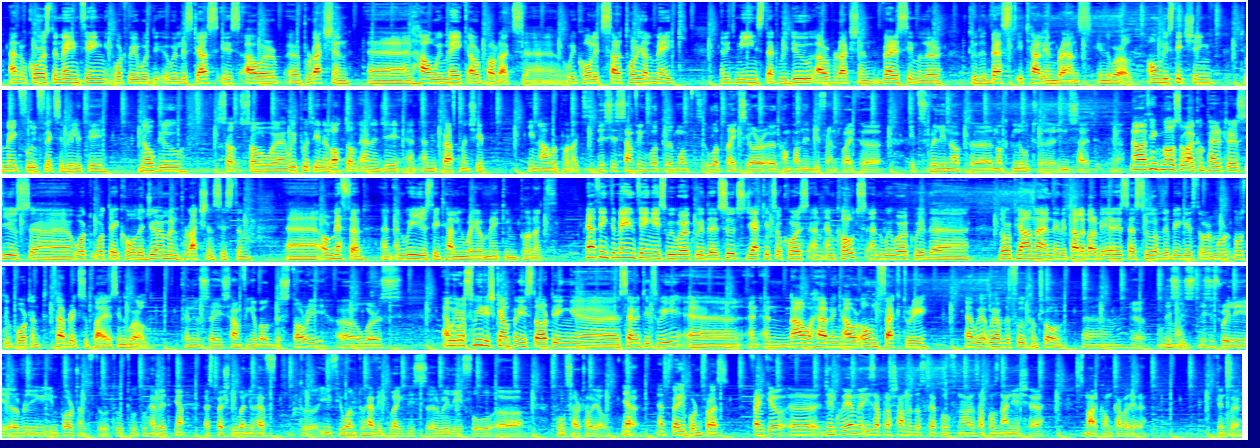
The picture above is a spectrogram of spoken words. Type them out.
And of course, the main thing what we would will discuss is our uh, production uh, and how we make our products. Uh, we call it sartorial make, and it means that we do our production very similar to the best Italian brands in the world. Only stitching to make full flexibility, no glue. So, so uh, we put in a lot of energy and, and craftsmanship in our products. This is something what uh, what, what makes your uh, company different. Like uh, it's really not uh, not glued uh, inside. Yeah. Now, I think most of our competitors use uh, what, what they call the German production system uh, or method, and, and we use the Italian way of making products. Yeah, I think the main thing is we work with the suits, jackets, of course, and, and coats, and we work with uh, Loro Piana and Vitale Barberis as two of the biggest or more, most important fabric suppliers in the world. Can you say something about the story? Uh, where's Yeah, we are a Swedish company starting uh, 73 uh, and, and now having our own factory. Uh, we, we have the full control. Um, yeah, this Online. is this is really uh, really important to, to, to, to have it. Yeah. Especially when you have to, if you want to have it like this uh, really full uh, full sartorial. yeah, that's very important for us. Thank you. E, dziękujemy i zapraszamy do sklepów na zapoznanie się z marką Cavaliere. Dziękuję.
